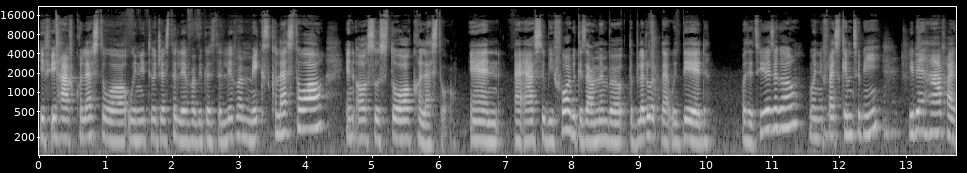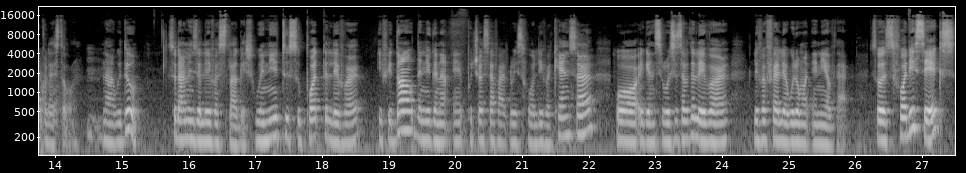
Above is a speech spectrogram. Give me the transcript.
If you have cholesterol, we need to address the liver because the liver makes cholesterol and also store cholesterol. And I asked you before because I remember the blood work that we did. Was it two years ago when you first came to me? Mm-hmm. You didn't have high cholesterol. Mm-hmm. Now we do. So that means your liver is sluggish. We need to support the liver. If you don't, then you're gonna eh, put yourself at risk for liver cancer or against cirrhosis of the liver, liver failure. We don't want any of that. So it's 46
